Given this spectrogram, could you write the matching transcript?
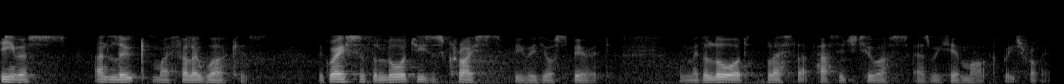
Demas, and Luke, my fellow workers. The grace of the Lord Jesus Christ be with your spirit. And may the Lord bless that passage to us as we hear Mark preach from it.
